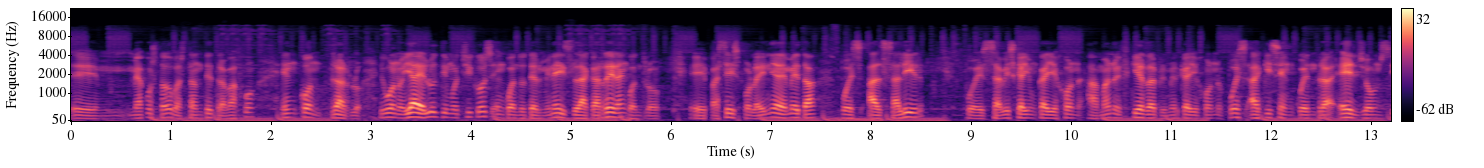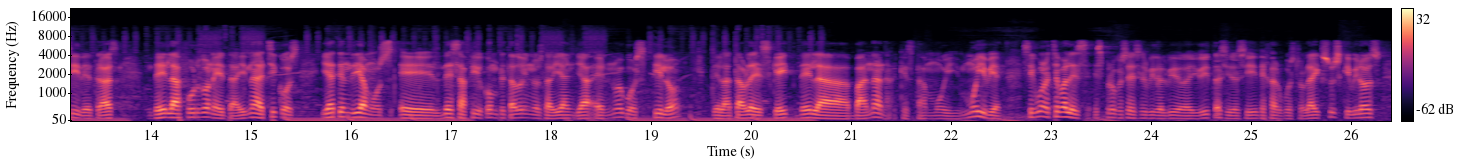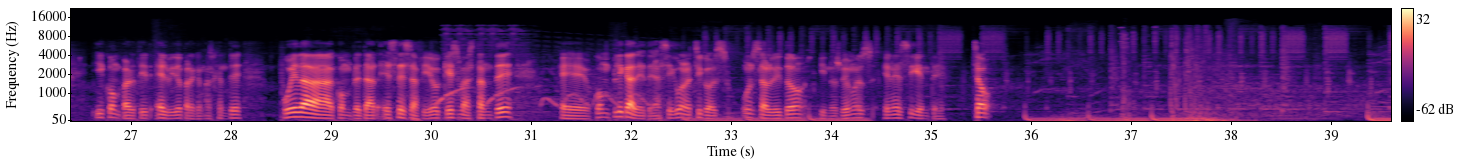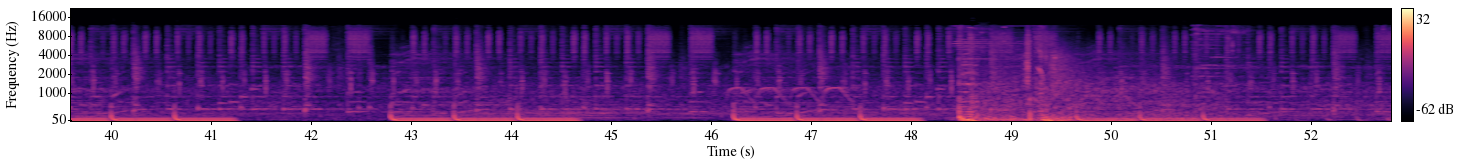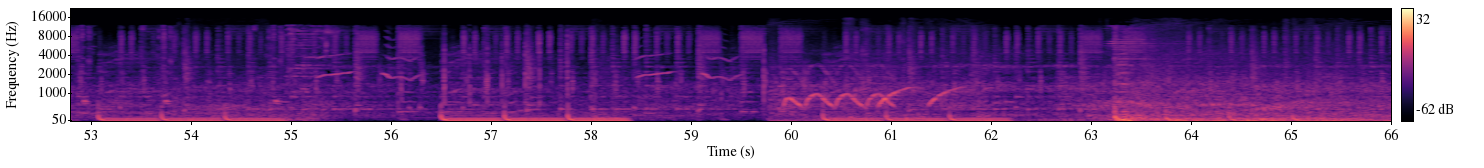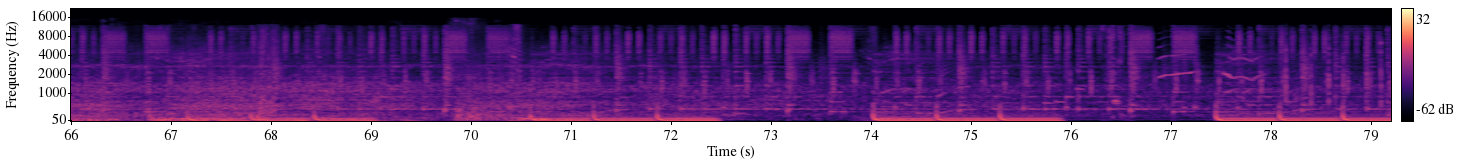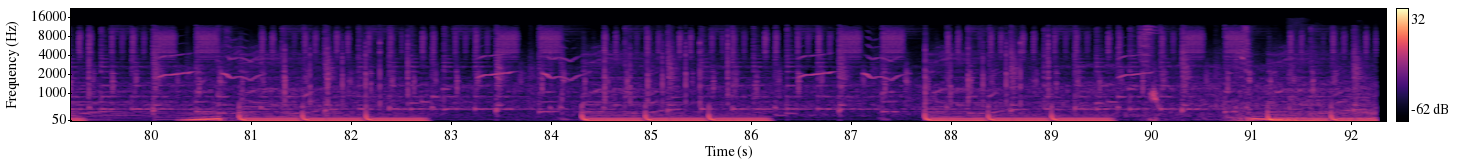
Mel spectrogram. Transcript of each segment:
me ha costado bastante trabajo encontrarlo. Y bueno, ya el último, chicos, en cuanto terminéis la carrera, en cuanto eh, paséis por la línea de meta, pues al salir, pues sabéis que hay un callejón a mano izquierda, el primer callejón, pues aquí se encuentra el Jonesy detrás de la furgoneta. Y nada, chicos, ya tendríamos eh, el desafío completado y nos darían ya el nuevo estilo de la tabla de skate de la banana, que está muy, muy bien. Así que bueno, chavales, espero que os haya servido el vídeo de ayuditas. Si es así, dejar vuestro like, suscribiros y compartir el vídeo para que más gente pueda completar este desafío, que es bastante eh, complicadete. Así que bueno, chicos, un saludito y nos vemos en el siguiente. Chao.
